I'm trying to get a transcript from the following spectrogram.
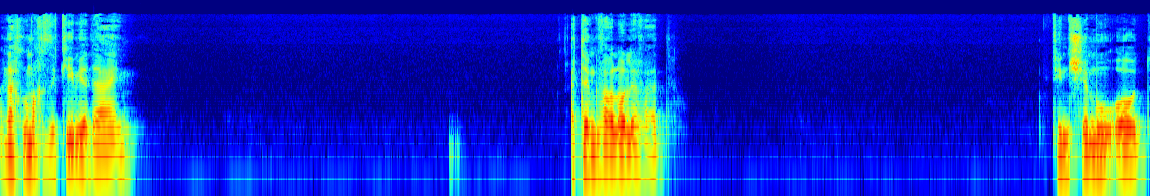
אנחנו מחזיקים ידיים. אתם כבר לא לבד. תנשמו עוד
